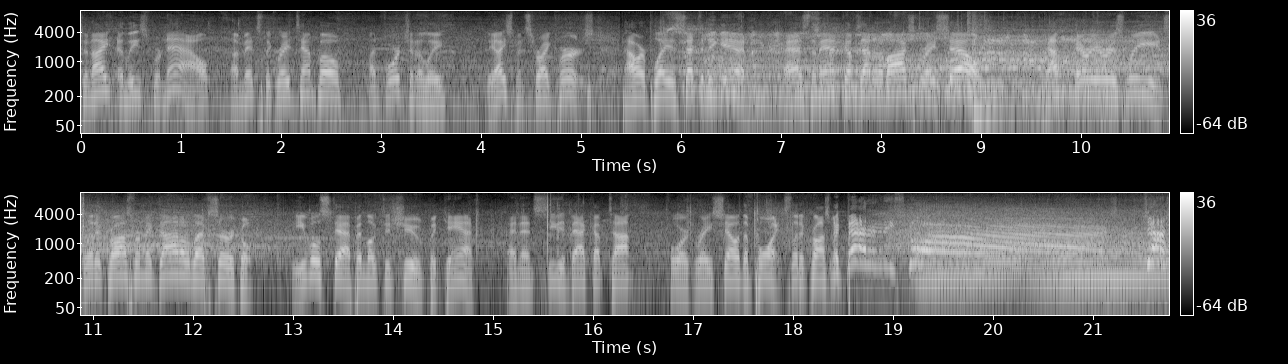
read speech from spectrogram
Tonight, at least for now, amidst the great tempo, unfortunately, the Icemen strike first. Power play is set to begin as the man comes out of the box, Gracel. Half carrier is Reed, slid across for McDonald, left circle. He will step and look to shoot, but can't. And then seated back up top for Gracel, the point. Slid across McFadden, and he scores! Josh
